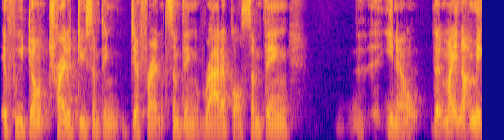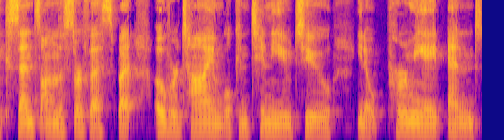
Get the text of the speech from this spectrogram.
if we don't try to do something different something radical something you know that might not make sense on the surface but over time will continue to you know permeate and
